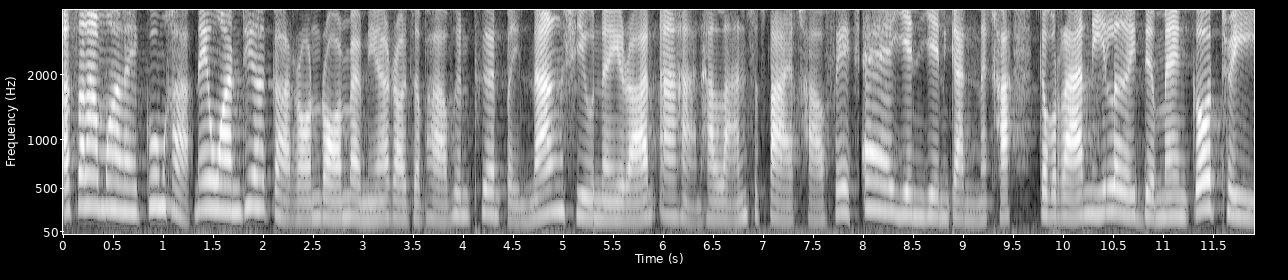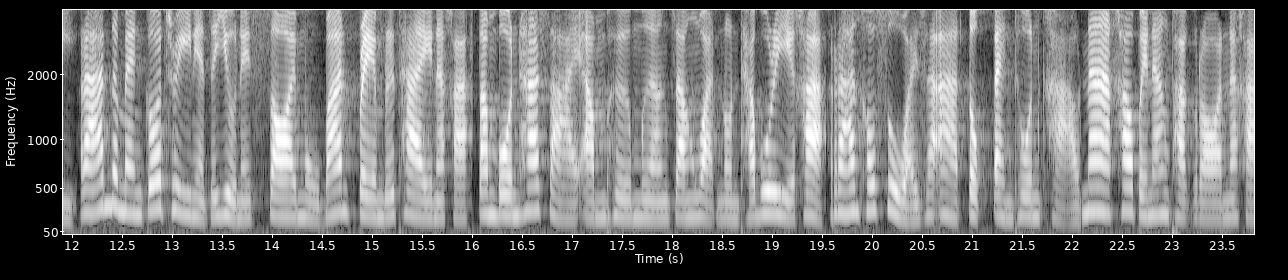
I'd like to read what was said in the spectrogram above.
อัสลามุอะลัยกุมค่ะ ในวันที่อากาศร้อนๆ แบบนี้เราจะพาเพื่อนๆ ไปนั่งชิลในร้านอาหารฮาลาลสไตล์คาเฟ่แอร์เย็นๆ กันนะคะ กับร้านนี้เลย The Mango Tree ร้าน The Mango Tree เนี่ยจะอยู่ในซอยหมู่บ้านเปรมฤทัยนะคะตำบลท่าสายอำเภอเมืองจังหวัดนนทบุรีค่ะ ร้านเขาสวยสะอาดตกแต่งโทนขาวน่าเข้าไปนั่งพักร้อนนะคะ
